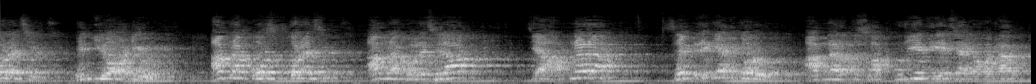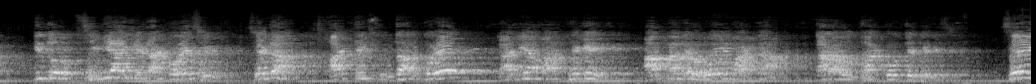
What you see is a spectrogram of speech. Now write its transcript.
করেছি, ভিডিও, অডিও। আমরা পোস্ট করেছি। আমরা বলেছিলাম যে আপনারা সেগ্রিগেট করুন। আপনারা তো সব পুড়িয়ে দিয়েছেন অর্ডার। কিন্তু সিবিআই যেটা করেছে, সেটা আর্থিক উদ্ধার করে গাজিয়াবাদ থেকে আপনাদের ওই মাঠটা তারা উদ্ধার করতে পেরেছে। সেই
